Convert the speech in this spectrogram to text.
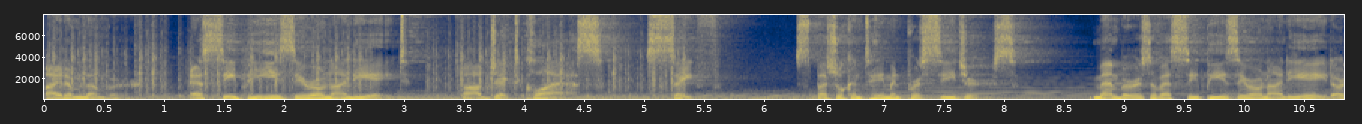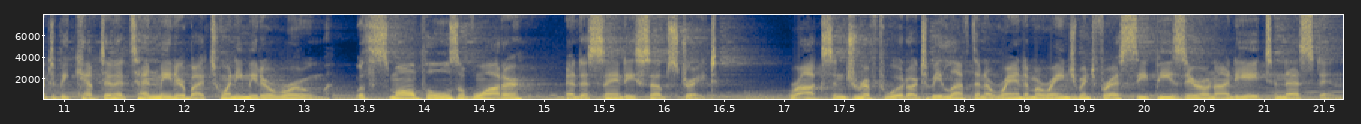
Item number SCP-098 Object Class Safe Special Containment Procedures Members of SCP-098 are to be kept in a 10 meter by 20 meter room with small pools of water and a sandy substrate. Rocks and driftwood are to be left in a random arrangement for SCP-098 to nest in.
